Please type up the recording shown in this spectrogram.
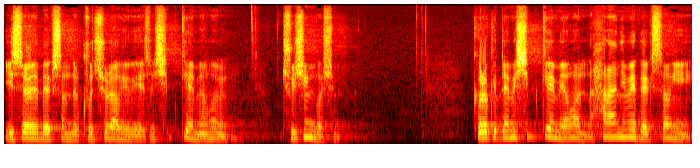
이스라엘 백성들 구출하기 위해서 십계명을 주신 것입니다. 그렇기 때문에 십계명은 하나님의 백성이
